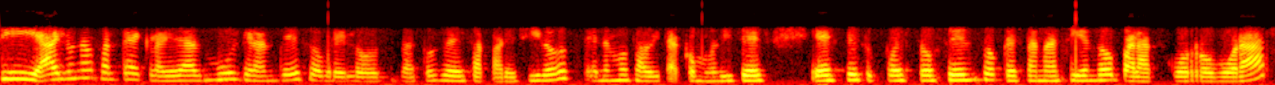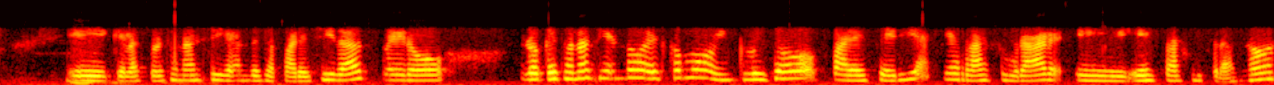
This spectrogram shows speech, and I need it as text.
Sí, hay una falta de claridad muy grande sobre los datos de desaparecidos. Tenemos ahorita, como dices, este supuesto censo que están haciendo para corroborar eh, que las personas sigan desaparecidas, pero lo que están haciendo es como incluso parecería que rasurar eh, estas cifras, ¿no?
